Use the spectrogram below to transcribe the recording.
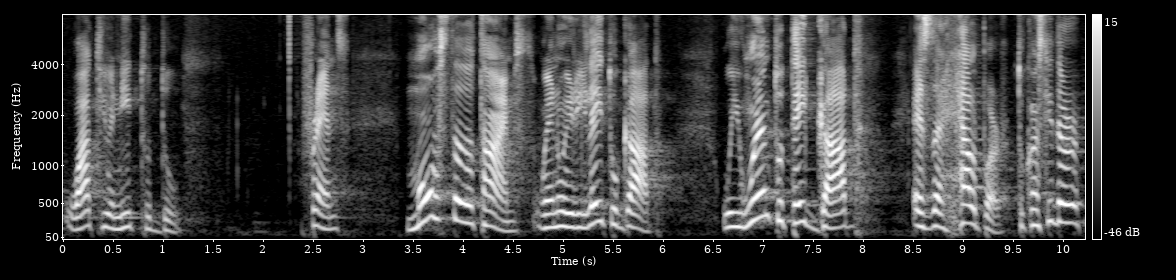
what you need to do. Friends, most of the times when we relate to God, we want to take God as the helper, to consider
